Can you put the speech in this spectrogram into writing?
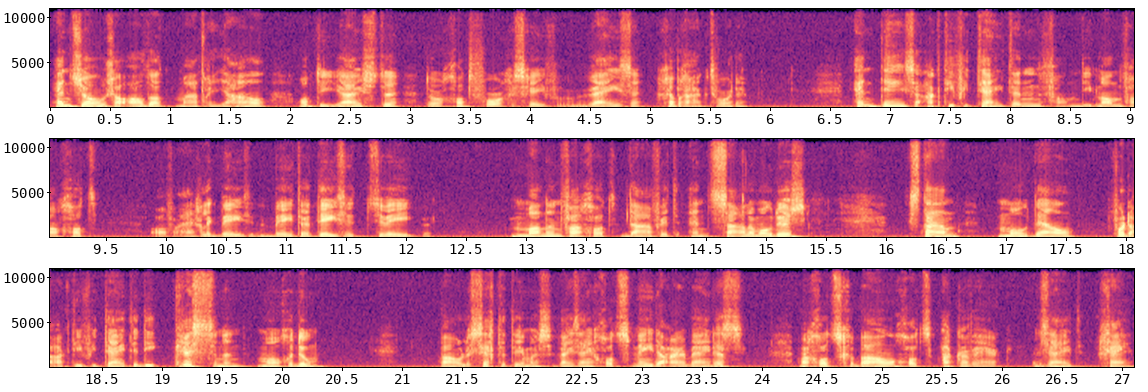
En zo zal al dat materiaal op de juiste, door God voorgeschreven wijze gebruikt worden. En deze activiteiten van die man van God, of eigenlijk beter deze twee mannen van God, David en Salomo dus, staan model voor de activiteiten die christenen mogen doen. Paulus zegt het immers, wij zijn Gods medearbeiders, maar Gods gebouw, Gods akkerwerk, zijt gij.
